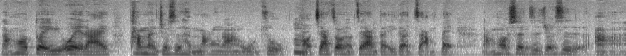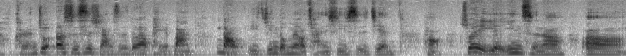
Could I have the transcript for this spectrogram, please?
然后对于未来他们就是很茫然无助，好，家中有这样的一个长辈，然后甚至就是啊，可能就二十四小时都要陪伴，到已经都没有喘息时间，好，所以也因此呢，呃，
